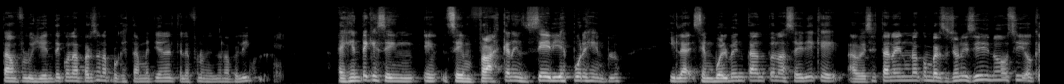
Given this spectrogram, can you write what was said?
tan fluyente con la persona porque está metida en el teléfono viendo una película. Hay gente que se, se enfrascan en series, por ejemplo, y la- se envuelven tanto en la serie que a veces están en una conversación y sí, no, sí, ok,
